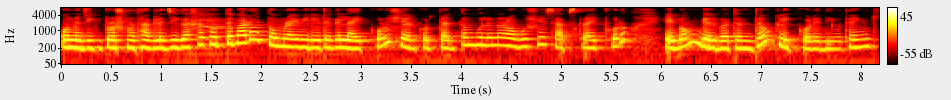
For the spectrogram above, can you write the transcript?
কোনো প্রশ্ন থাকলে জিজ্ঞাসা করতে পারো, তোমরা এই ভিডিওটাকে লাইক করো শেয়ার করতে একদম ভুলো না অবশ্যই সাবস্ক্রাইব করো এবং বেল বাটনটাও ক্লিক করে দিও। থ্যাংক ইউ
